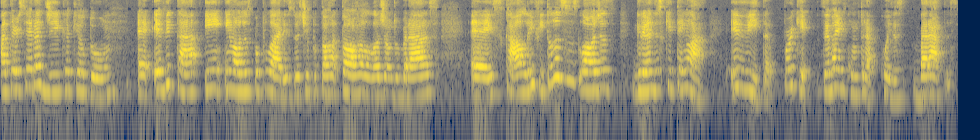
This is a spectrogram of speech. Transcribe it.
A terceira dica que eu dou é evitar ir em lojas populares, do tipo Torra Torra, Lojão do Brás, é, Scala, enfim, todas as lojas grandes que tem lá. Evita, porque você vai encontrar coisas baratas,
